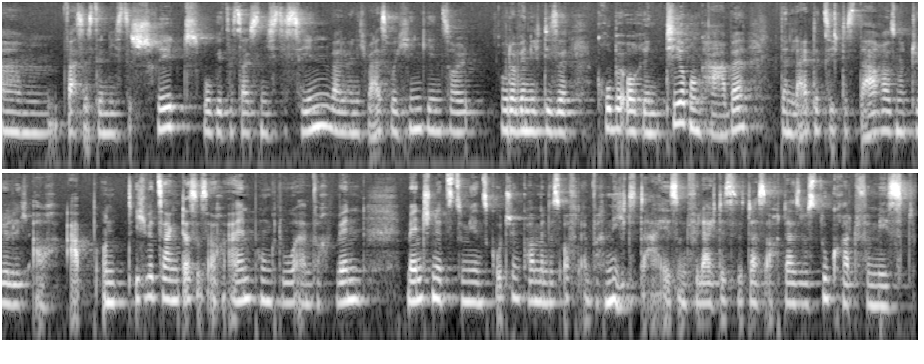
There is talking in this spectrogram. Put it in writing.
ähm, was ist der nächste Schritt, wo geht es als nächstes hin, weil wenn ich weiß, wo ich hingehen soll oder wenn ich diese grobe Orientierung habe, dann leitet sich das daraus natürlich auch ab. Und ich würde sagen, das ist auch ein Punkt, wo einfach, wenn Menschen jetzt zu mir ins Coaching kommen, das oft einfach nicht da ist. Und vielleicht ist das auch das, was du gerade vermisst.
